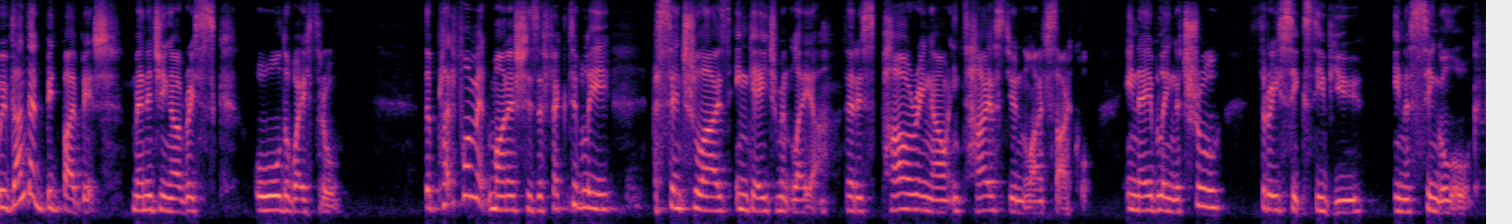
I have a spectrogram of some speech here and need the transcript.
We've done that bit by bit, managing our risk all the way through. The platform at Monash is effectively a centralized engagement layer that is powering our entire student lifecycle, enabling a true 360 view in a single org.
